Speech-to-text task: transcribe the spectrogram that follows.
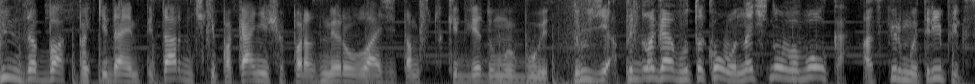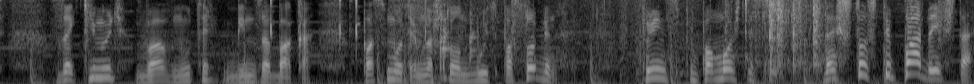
бензобак покидаем петардочки, пока они еще по размеру влазят. Там штуки две, думаю, будет. Друзья, предлагаю вот такого ночного волка от фирмы Triplex закинуть вовнутрь бензобака. Посмотрим, на что он будет способен. В принципе, по мощности... Да что ж ты падаешь-то?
